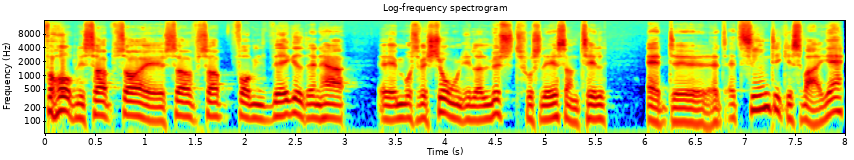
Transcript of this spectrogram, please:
Forhåbentlig så, så, øh, så, så får vi vækket den her øh, motivation eller lyst hos læseren til, at, øh, at, at siden de kan svare ja,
